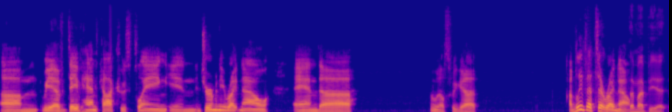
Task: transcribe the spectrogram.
Um, we have Dave Hancock, who's playing in Germany right now, and who else we got? I believe that's it right now. That might be it.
